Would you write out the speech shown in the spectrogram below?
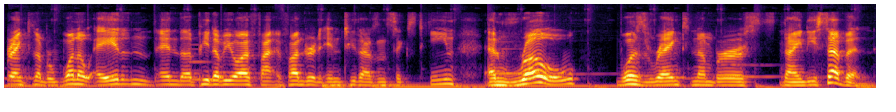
ranked number 108 in, in the PWI 500 in 2016, and Rowe was ranked number 97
